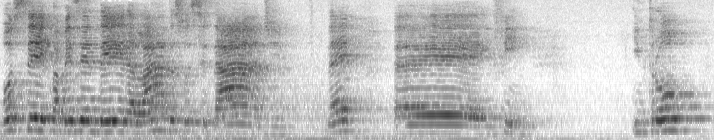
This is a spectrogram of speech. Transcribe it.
Você com a bezendeira lá da sua cidade, né? É, enfim, entrou,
